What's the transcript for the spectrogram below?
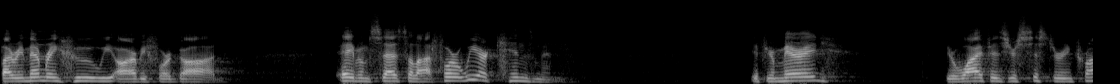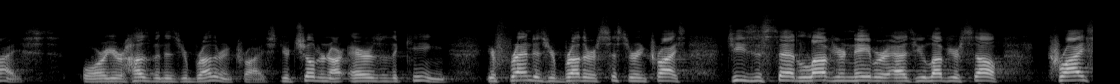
by remembering who we are before God, Abram says to Lot, For we are kinsmen. If you're married, your wife is your sister in Christ, or your husband is your brother in Christ. Your children are heirs of the king. Your friend is your brother or sister in Christ. Jesus said, Love your neighbor as you love yourself. Christ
